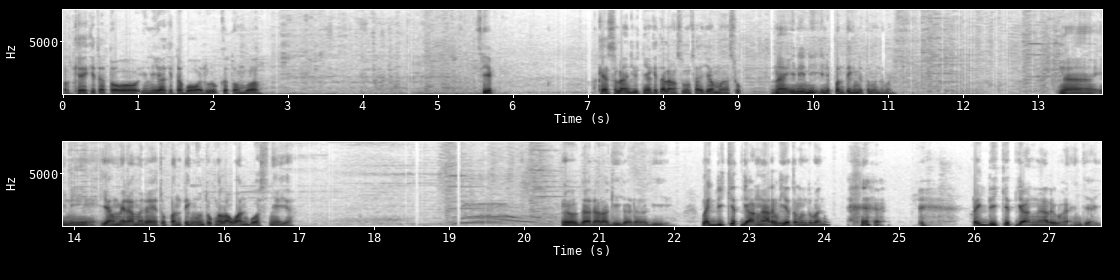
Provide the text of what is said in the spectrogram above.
Oke kita tahu ini ya kita bawa dulu ke tombol. Sip. Oke selanjutnya kita langsung saja masuk. Nah ini nih ini penting nih teman-teman. Nah, ini yang merah-merah itu penting untuk ngelawan bosnya ya. Eh, gak ada lagi, gak ada lagi. Like dikit gak ngaruh ya teman-teman. like dikit gak ngaruh anjay.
